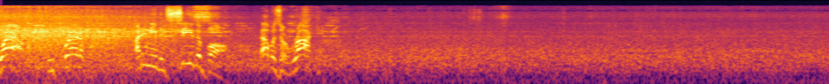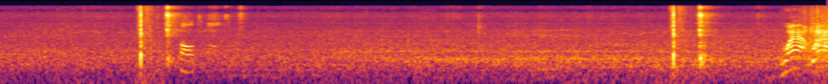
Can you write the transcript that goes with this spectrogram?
Wow, incredible. I didn't even see the ball. That was a rocket. Fault. Wow, wow.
